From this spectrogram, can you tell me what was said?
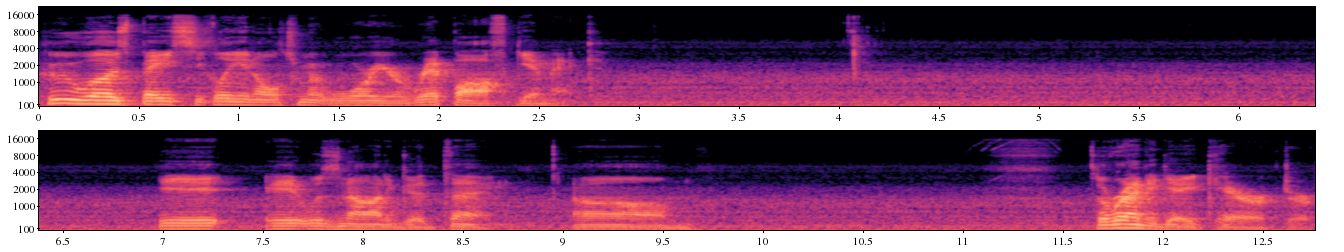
who was basically an Ultimate Warrior ripoff gimmick. it it was not a good thing. Um, the Renegade character.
